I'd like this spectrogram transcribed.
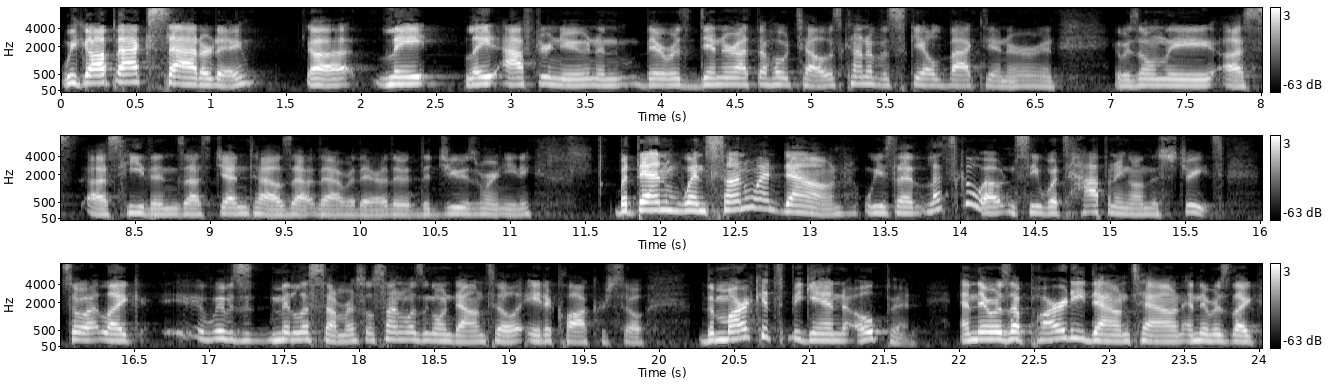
we got back Saturday uh, late, late afternoon, and there was dinner at the hotel. It was kind of a scaled back dinner, and it was only us, us heathens, us Gentiles that, that were there. The, the Jews weren't eating. But then when sun went down, we said, let's go out and see what's happening on the streets. So at like, it was middle of summer, so sun wasn't going down until 8 o'clock or so. The markets began to open. And there was a party downtown, and there was like,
